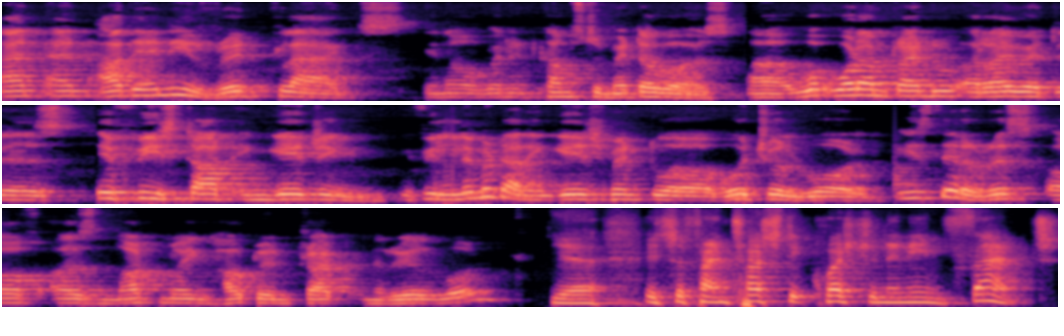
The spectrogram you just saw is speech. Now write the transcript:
And, and are there any red flags, you know, when it comes to metaverse? Uh, what, what I'm trying to arrive at is if we start engaging, if we limit our engagement to a virtual world, is there a risk of us not knowing how to interact in the real world? Yeah, it's a fantastic question. And in fact,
